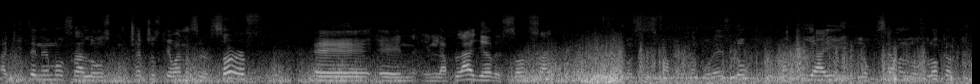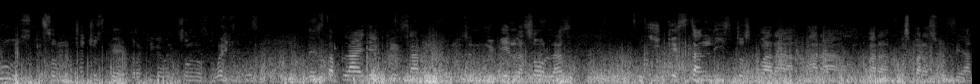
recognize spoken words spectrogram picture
Aquí tenemos a los muchachos que van a hacer surf eh, en, la playa de Surfside, pues es famosa por esto. Aquí hay lo que se llaman los local crews, que son muchachos que prácticamente son los dueños de esta playa, que saben, conocen muy bien las olas y que están listos para, para, para, pues para surfear.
